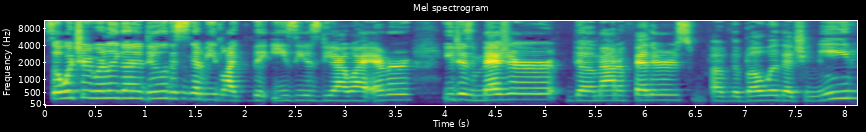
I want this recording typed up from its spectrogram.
So what you're really going to do, this is going to be like the easiest DIY ever. You just measure the amount of feathers of the boa that you need,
